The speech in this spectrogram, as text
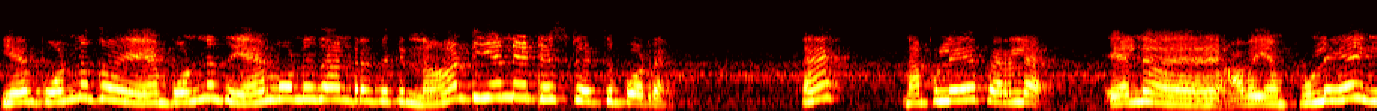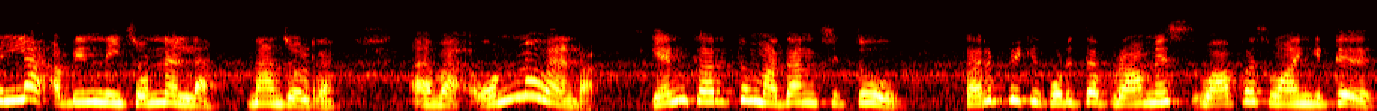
என் பொண்ணுக்கும் என் பொண்ணுக்கு என் பொண்ணு தான்றதுக்கு நான் டிஎன்ஏ டெஸ்ட் எடுத்து போடுறேன். ஆ? நான் பிள்ளையே பெறலை. என்ன அவள் என் பிள்ளையே இல்லை அப்படின்னு நீ சொன்னல்ல நான் சொல்கிறேன் ஒன்றும் வேண்டாம். என் கருத்து மதான் சித்து. கருப்பிக்கு கொடுத்த ப்ராமிஸ் வாபஸ் வாங்கிட்டு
